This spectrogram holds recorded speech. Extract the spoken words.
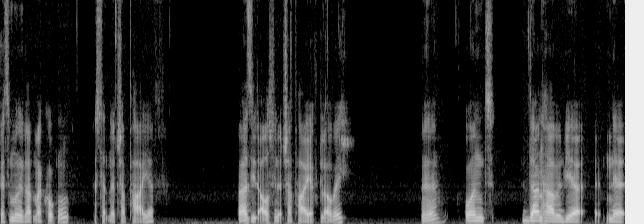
Jetzt muss ich gerade mal gucken. Ist das eine Chapayev? Ja, sieht aus wie eine Chapayev, glaube ich. Ja. Und dann haben wir eine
